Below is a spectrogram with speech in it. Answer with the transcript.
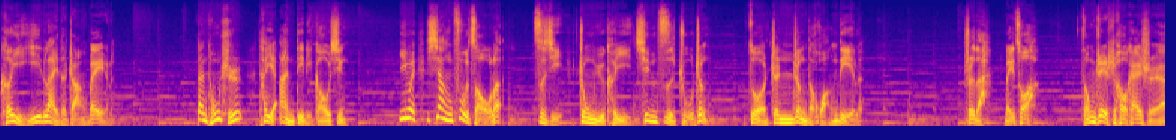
可以依赖的长辈了。但同时，他也暗地里高兴，因为相父走了，自己终于可以亲自主政，做真正的皇帝了。是的，没错，从这时候开始。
